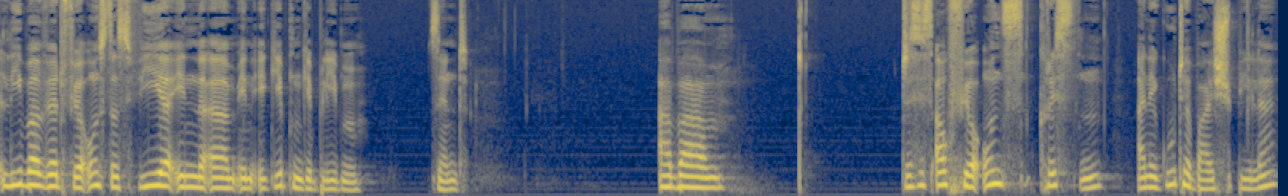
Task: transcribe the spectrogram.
lieber wird für uns, dass wir in, ähm, in Ägypten geblieben sind. Aber das ist auch für uns Christen eine gute Beispiele,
